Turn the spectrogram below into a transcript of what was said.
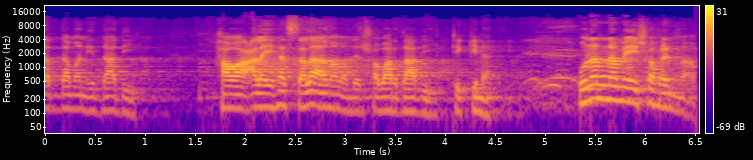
জাদ্দা মানে দাদি। হাওয়া আমাদের সবার দাদি ঠিক কিনা? উনার নামে এই শহরের নাম।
